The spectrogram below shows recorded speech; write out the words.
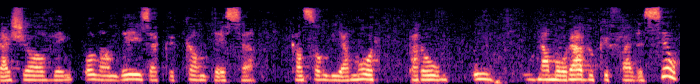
da jovem holandesa que canta essa canção de amor para o, o, o namorado que faleceu,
